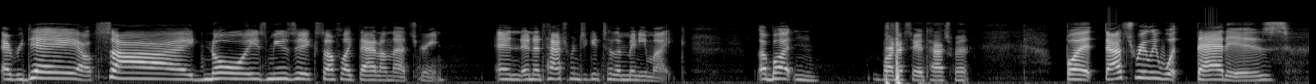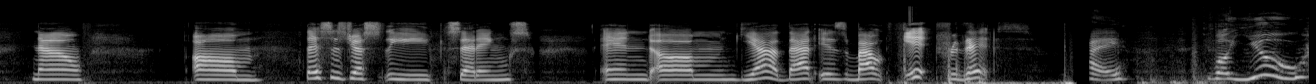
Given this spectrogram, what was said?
everyday, outside, noise, music, stuff like that on that screen. And an attachment to get to the mini mic. A button. Why'd I say attachment? But that's really what that is. Now, um, this is just the settings. And, um, yeah, that is about it for this. Hi. Well, you,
